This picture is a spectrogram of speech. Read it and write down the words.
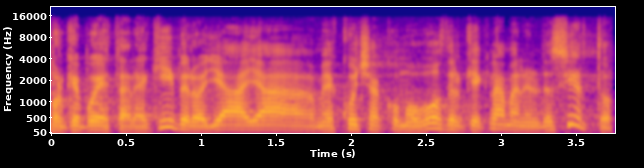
Porque puede estar aquí, pero ya, ya me escuchas como voz del que clama en el desierto.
